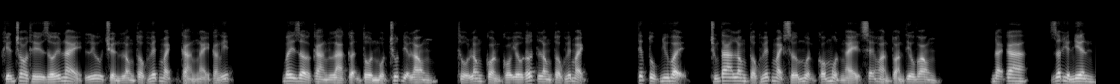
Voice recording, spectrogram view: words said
khiến cho thế giới này lưu truyền long tộc huyết mạch càng ngày càng ít. Bây giờ càng là cận tồn một chút địa long, thổ long còn có yếu ớt long tộc huyết mạch tiếp tục như vậy, chúng ta long tộc huyết mạch sớm muộn có một ngày sẽ hoàn toàn tiêu vong. Đại ca, rất hiển nhiên,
